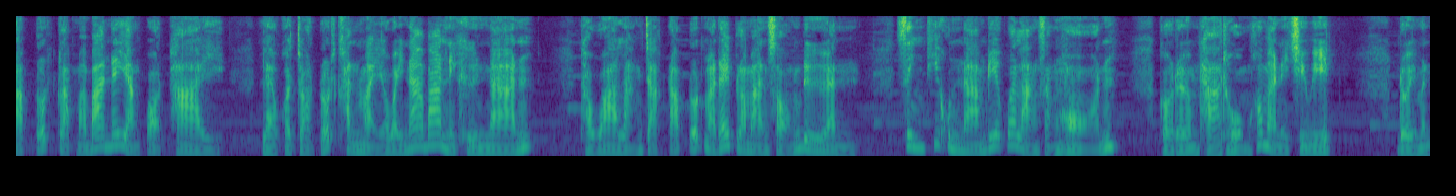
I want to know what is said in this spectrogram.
รับรถกลับมาบ้านได้อย่างปลอดภัย แล้วก็จอดรถคันใหม่เอาไว้หน้าบ้านในคืนนั้นทว่าหลังจากรับรถมาได้ประมาณสองเดือน สิ่งที่คุณน้ำเรียกว่าลางสังหรณ์ก็เริ่มถาโถมเข้ามาในชีวิต โดยมัน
